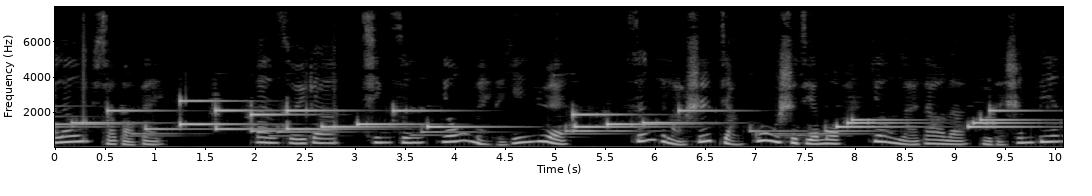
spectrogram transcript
Hello，小宝贝，伴随着轻松优美的音乐，森迪老师讲故事节目又来到了你的身边。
